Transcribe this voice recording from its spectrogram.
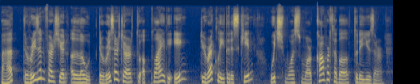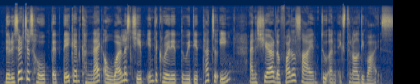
But the recent version allowed the researcher to apply the ink directly to the skin, which was more comfortable to the user. The researchers hope that they can connect a wireless chip integrated with the tattoo ink and share the vital sign to an external device.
